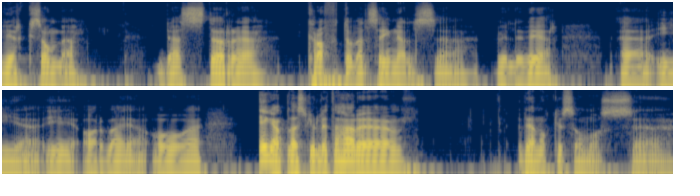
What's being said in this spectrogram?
virksomme, dess større kraft og velsignelse vil det være eh, i, i arbeidet. Og eh, egentlig skulle dette her eh, være noe som oss eh,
